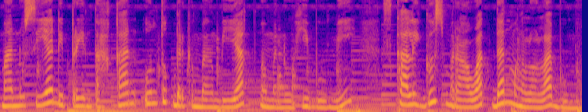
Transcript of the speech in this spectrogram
manusia diperintahkan untuk berkembang biak memenuhi bumi sekaligus merawat dan mengelola bumi.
